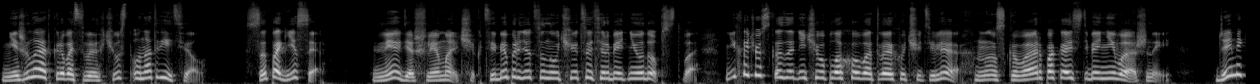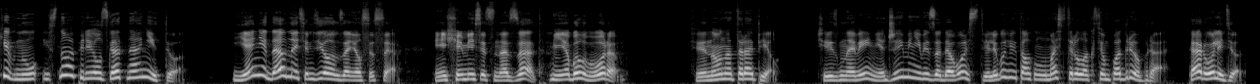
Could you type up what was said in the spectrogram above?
Не желая открывать своих чувств, он ответил. «Сапоги, сэр. «Видишь ли, мальчик, тебе придется научиться терпеть неудобства. Не хочу сказать ничего плохого о твоих учителях, но Сквайр пока из тебя не важный». Джейми кивнул и снова перевел взгляд на Аниту. «Я недавно этим делом занялся, сэр. Еще месяц назад я был вором». Фенон оторопел. Через мгновение Джейми не без удовольствия легонько толкнул мастера локтем под ребра. «Король идет!»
